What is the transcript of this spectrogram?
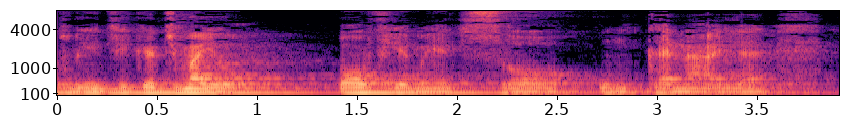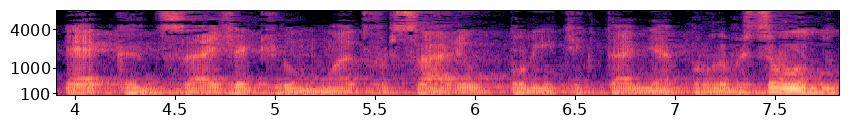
política, desmaiou Obviamente, só um canalha é que deseja que um adversário político tenha problemas de saúde.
